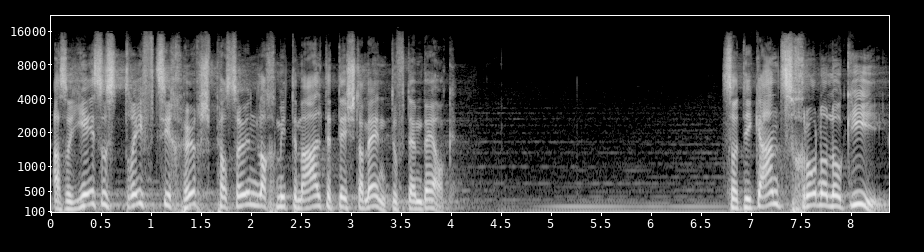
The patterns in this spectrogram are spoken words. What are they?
Also Jesus trifft sich höchstpersönlich mit dem Alten Testament auf dem Berg. So die ganze Chronologie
